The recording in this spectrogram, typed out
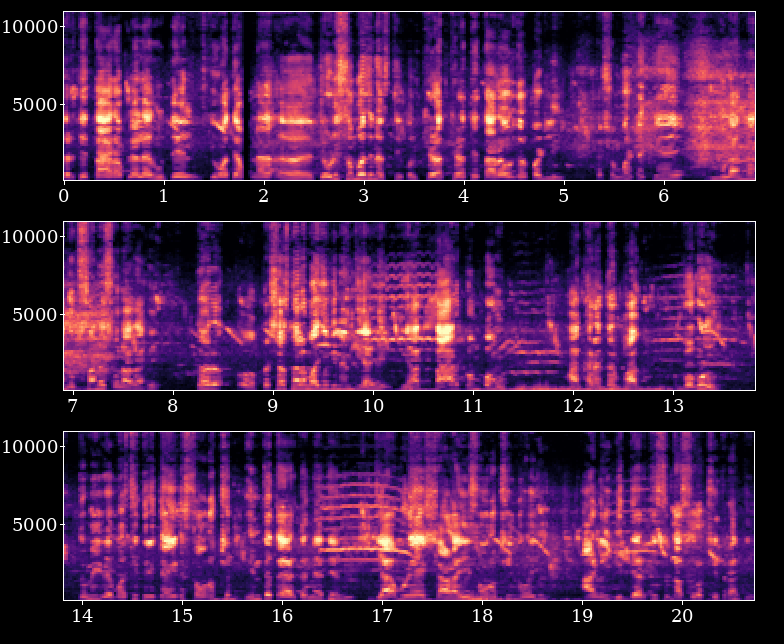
तर ते तार आपल्याला रुतेल किंवा त्यांना तेवढी समज नसते. पण खेळत खेळत ते तारावर जर पडली तर शंभर टक्के मुलांना नुकसानच होणार आहे. तर प्रशासनाला माझी विनंती आहे की हा तार कंपाऊंड हा खरं तर भाग वगळून तुम्ही व्यवस्थितरित्या एक संरक्षण भिंत तयार करण्यात यावी. ज्यामुळे शाळाही संरक्षित होईल आणि विद्यार्थीसुद्धा सुरक्षित राहतील.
